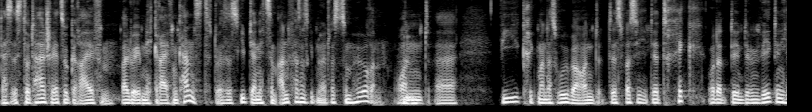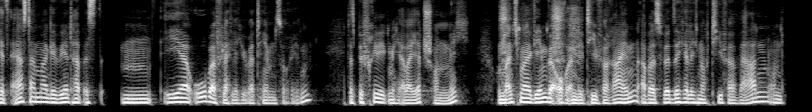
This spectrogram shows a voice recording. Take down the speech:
Das ist total schwer zu greifen, weil du eben nicht greifen kannst. Du, es gibt ja nichts zum Anfassen, es gibt nur etwas zum Hören. Und mhm. äh, wie kriegt man das rüber? Und das, was ich, der Trick oder den, den Weg, den ich jetzt erst einmal gewählt habe, ist mh, eher oberflächlich über Themen zu reden. Das befriedigt mich aber jetzt schon nicht und manchmal gehen wir auch in die Tiefe rein, aber es wird sicherlich noch tiefer werden und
